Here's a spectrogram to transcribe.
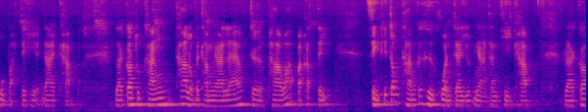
อุบัติเหตุได้ครับ แล้วก็ทุกครั้งถ้าลงไปทำงานแล้วเจอภาวะปกติ สิ่งที่ต้องทำก็คือควรจะหยุดงานทันทีครับ แล้วก็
